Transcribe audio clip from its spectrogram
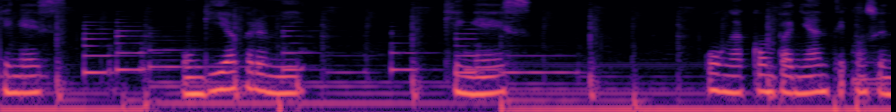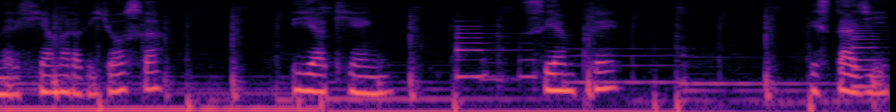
quien es un guía para mí quien es un acompañante con su energía maravillosa y a quien siempre está allí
